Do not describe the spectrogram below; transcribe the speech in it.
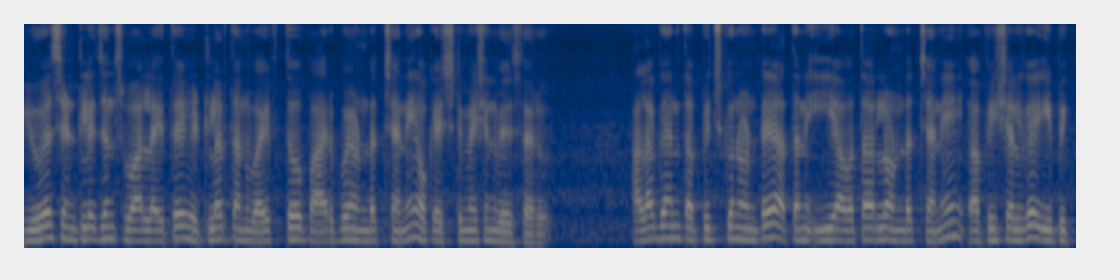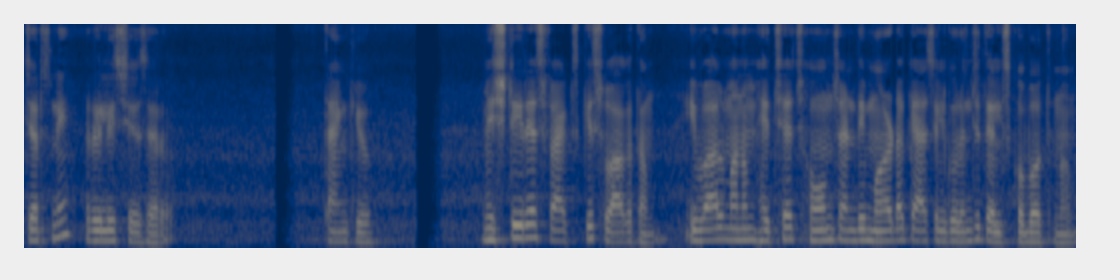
యుఎస్ ఇంటెలిజెన్స్ వాళ్ళైతే హిట్లర్ తన వైఫ్తో పారిపోయి ఉండొచ్చని ఒక ఎస్టిమేషన్ వేశారు. అలాగని తప్పించుకుని ఉంటే అతను ఈ అవతార్లో ఉండొచ్చని అఫీషియల్గా ఈ పిక్చర్స్ని రిలీజ్ చేశారు. థ్యాంక్ యూ మిస్టీరియస్ ఫ్యాక్ట్స్కి స్వాగతం. ఇవాళ మనం H H Holmes and the murder castle గురించి తెలుసుకోబోతున్నాం.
